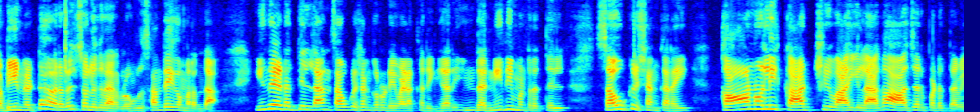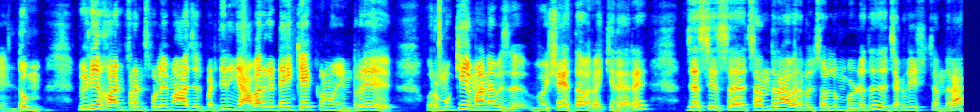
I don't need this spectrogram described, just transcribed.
அப்படின்னுட்டு அவர்கள் சொல்லுகிறார்கள். உங்களுக்கு சந்தேகம் இருந்தால் இந்த இடத்தில் தான் சவுக்கு சங்கருடைய வழக்கறிஞர் இந்த நீதிமன்றத்தில் சவுக்கு சங்கரை காணொலி காட்சி வாயிலாக ஆஜர்படுத்த வேண்டும். வீடியோ கான்ஃபரன்ஸ் மூலயமா ஆஜர்படுத்தி நீங்கள் அவர்கிட்டே கேட்கணும் என்று ஒரு முக்கியமான விஷ விஷயத்தை அவர் வைக்கிறாரு. ஜஸ்டிஸ் சந்திரா அவர்கள் சொல்லும் பொழுது ஜெகதீஷ் சந்திரா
